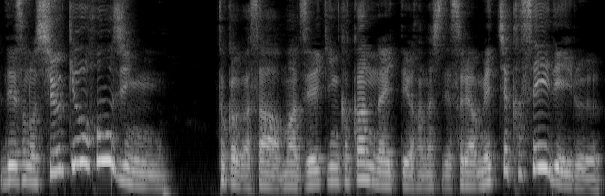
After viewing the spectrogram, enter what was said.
で、その宗教法人とかがさ、まあ税金かかんないっていう話で、それはめっちゃ稼いでいる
